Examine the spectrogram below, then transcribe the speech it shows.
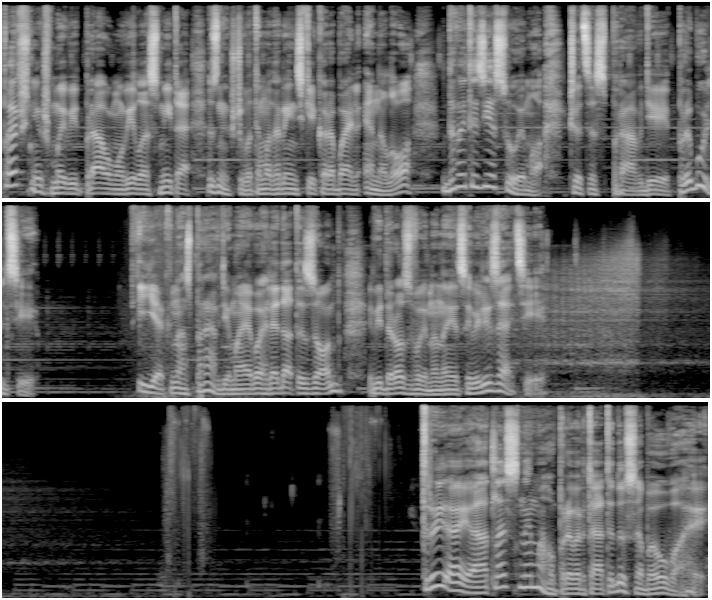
Перш ніж ми відправимо Віла Сміта знищувати материнський корабель НЛО, давайте з'ясуємо, чи це справді прибульці. І як насправді має виглядати зонд від розвиненої цивілізації. Три Ай Атлас не мав привертати до себе уваги.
